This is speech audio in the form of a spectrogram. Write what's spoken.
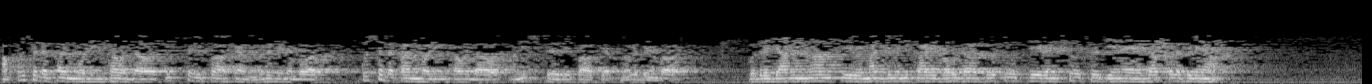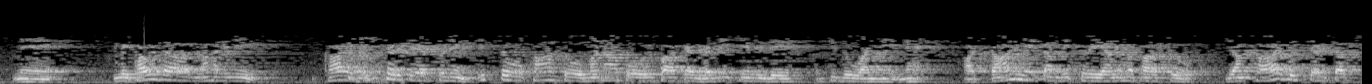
අකුසල කර්ම වලින් කවදාවත් ඉෂ්ට විපාකයක් නොලැබෙන බවත් කුසල කර්ම වලින් කවදාවත් අනිෂ්ට විපාකයක් නොලැබෙන බවත් බුදුරජාණන් වහන්සේ මධ්‍යම නිකායේ බෞද්ධ සූත්‍රයේ වෙන සූත්‍ර කියන දක්වලා තිබෙනවා. මේ මේ කවදාවත් මහණෙනි කාය දුස්චරිතයක් වලින් ඉත්තෝ කාන්තෝ මනාපෝ විපාකයන් වැඩි කියන දේ සිදු වන්නේ නැහැ. අට්ඨානමේතම් වික්‍රේ යනමකාසෝ යම් කාය දුස්චරිතස්ස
